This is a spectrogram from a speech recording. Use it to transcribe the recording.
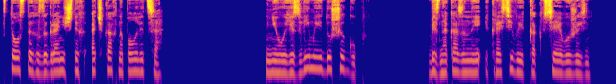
в толстых заграничных очках на пол лица. Неуязвимый душегуб. Безнаказанный и красивый, как вся его жизнь.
